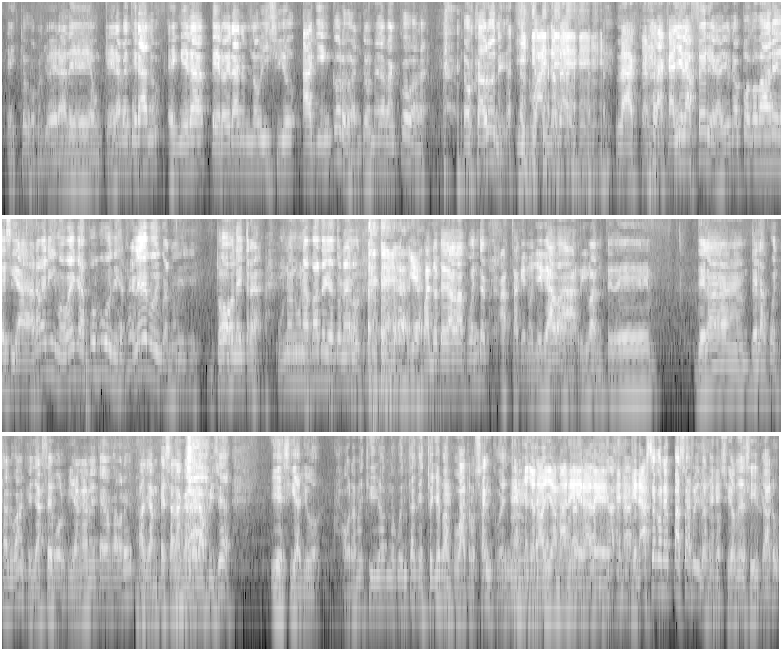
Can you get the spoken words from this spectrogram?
esto como yo era de, aunque era veterano en edad, pero era novicio aquí en Córdoba, entonces me daban coba los cabrones. Y cuando la, la, la calle La Feria, que había unos pocos bares, decía, ahora venimos, venga, pum, pum, dije, relevo, y cuando todos detrás, uno en una pata y otro en el otro. Y es cuando te daba cuenta, hasta que no llegaba arriba antes de de la, de la Cuesta Luán, que ya se volvían a meter los cabrones para ya empezar la carrera oficial. Y decía yo, ahora me estoy dando cuenta que esto lleva cuatro zancos, ¿eh? que yo no había manera de quedarse con el paso arriba. Digo, sí, hombre, sí, claro.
